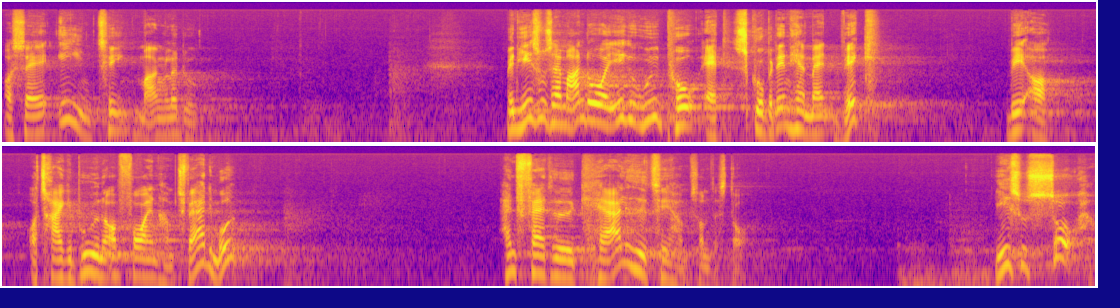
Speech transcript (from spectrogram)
og sagde, én ting mangler du. Men Jesus er med andre ord ikke ude på at skubbe den her mand væk ved at, at trække budene op foran ham. Tværtimod. Han fattede kærlighed til ham, som der står. Jesus så ham.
